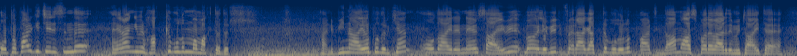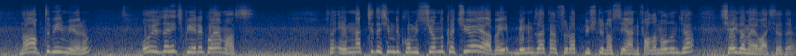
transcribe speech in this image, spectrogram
otopark içerisinde herhangi bir hakkı bulunmamaktadır. Hani bina yapılırken o dairenin ev sahibi böyle bir feragatta bulunup artık daha mı az para verdi müteahhite? Ne yaptı bilmiyorum. O yüzden hiçbir yere koyamaz. Sonra emlakçı da şimdi komisyonlu kaçıyor ya. be- Benim zaten surat düştü nasıl yani falan olunca şey demeye başladı.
